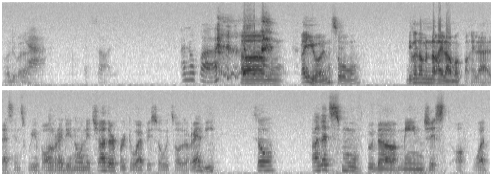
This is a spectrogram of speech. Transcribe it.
O, di ba? Yeah. Ano pa? um, ayun, so, hindi ko naman na kailangan magpakilala since we've already known each other for two episodes already. So, uh, let's move to the main gist of what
